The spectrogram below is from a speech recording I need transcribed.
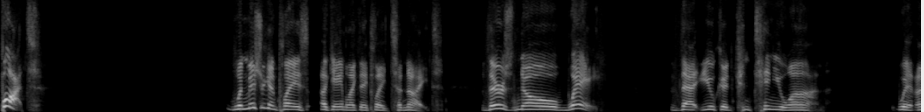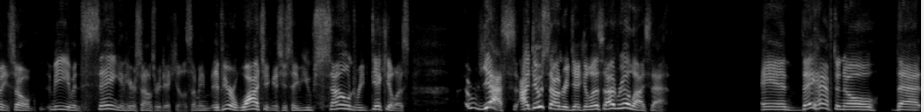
But when Michigan plays a game like they played tonight, there's no way that you could continue on with I mean, so me even saying it here sounds ridiculous. I mean, if you're watching this, you say you sound ridiculous. Yes, I do sound ridiculous. I realize that. And they have to know that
